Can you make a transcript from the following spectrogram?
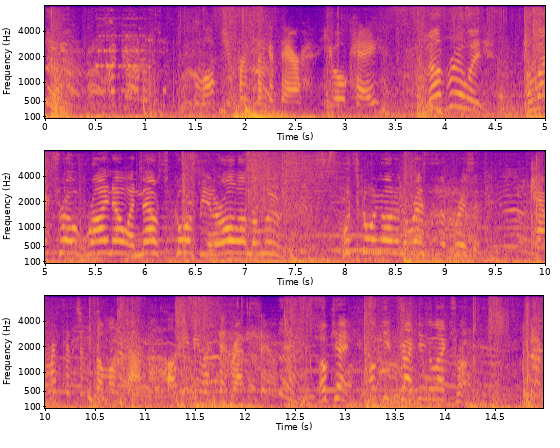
I got him. Lost you for a second there. You okay? Not really. Electro, Rhino, and now Scorpion are all on the loose. What's going on in the rest of the prison? Camera system's almost up. I'll give you a sit rep soon. Okay, I'll keep tracking Electro. Not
